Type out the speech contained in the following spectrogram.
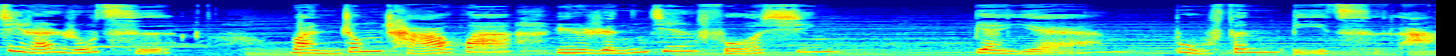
既然如此，碗中茶花与人间佛心，便也不分彼此了。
